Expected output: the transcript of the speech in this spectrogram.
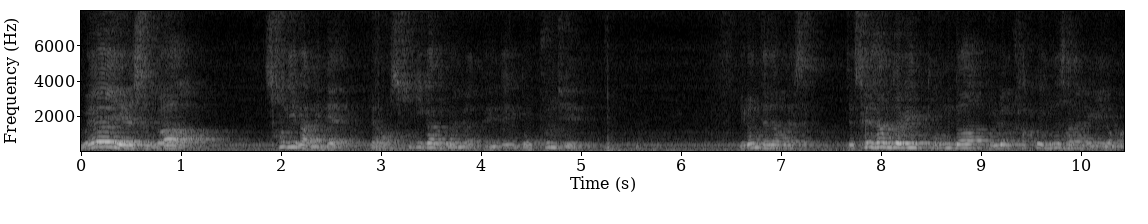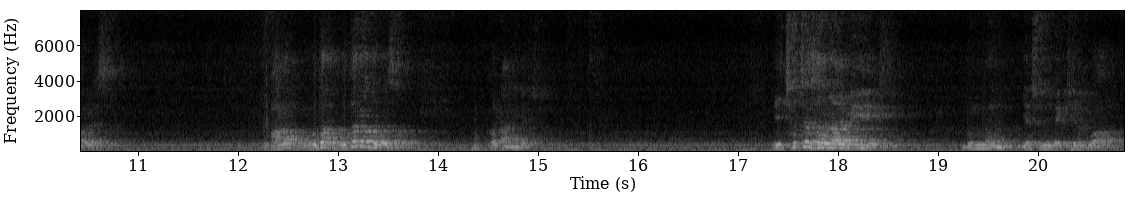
왜 예수가 서기관에게 여러분 서기관 그러면 굉장히 높은 지혜예요. 이런 대답을 했어요. 세상적인 돈과 권력을 갖고 있는 사람에게 이런 말을 했어요. 알아, 못, 아, 못 알아들어서? 그건 아니겠죠. 이 첫째 사람이 묻는 예수님의 길과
